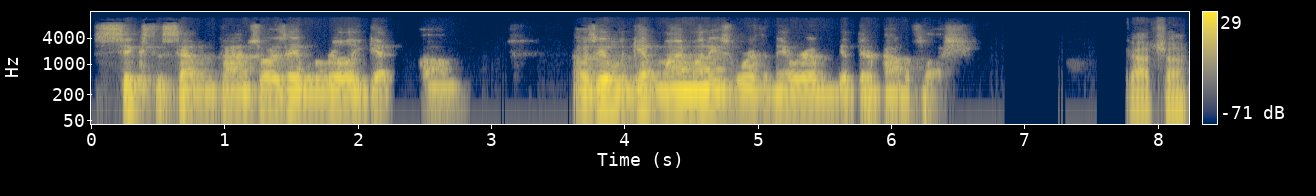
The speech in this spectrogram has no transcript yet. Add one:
six to seven times. So I was able to really get, um, I was able to get my money's worth and they were able to get their pound of flesh. Gotcha.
